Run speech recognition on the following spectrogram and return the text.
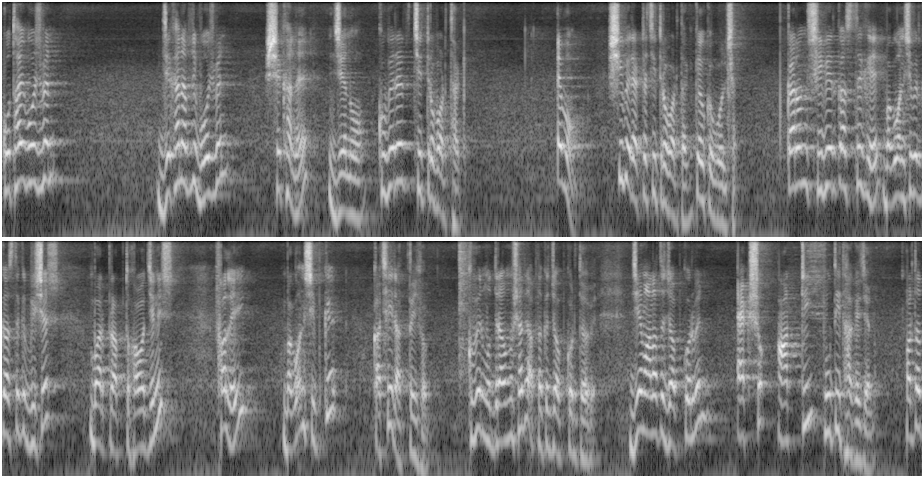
কোথায় বসবেন? যেখানে আপনি বসবেন, সেখানে যেন কুবেরের চিত্রপট থাকে এবং শিবের একটা চিত্রপট থাকে, কেউ কেউ বলছেন। কারণ শিবের কাছ থেকে, ভগবান শিবের কাছ থেকে বিশেষ বার প্রাপ্ত হওয়ার জিনিস। ফলেই ভগবান শিবকে কাছেই রাখতেই হবে। কুবের মুদ্রা অনুসারে আপনাকে জপ করতে হবে। যে মালাতে জপ করবেন, একশো আটটি পুঁতি থাকে যেন। অর্থাৎ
